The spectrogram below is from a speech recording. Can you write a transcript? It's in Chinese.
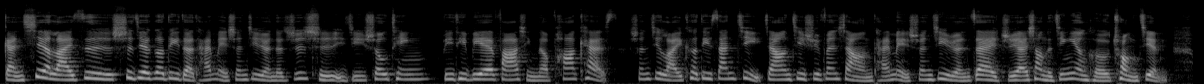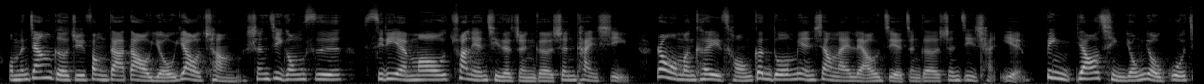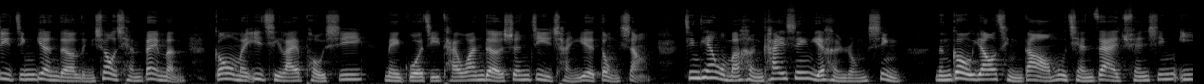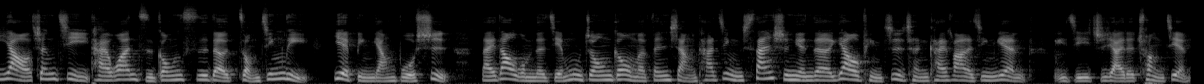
感谢来自世界各地的台美生技人的支持以及收听 BTBA 发行的 Podcast《生技来客》第三季，将继续分享台美生技人在职涯上的经验和创建。我们将格局放大到由药厂、生技公司、CDMO 串联起的整个生态系，让我们可以从更多面向来了解整个生技产业，并邀请拥有国际经验的领袖前辈们，跟我们一起来剖析美国及台湾的生技产业动向。今天我们很开心，也很荣幸，能够邀请到目前在全新医药生技台湾子公司的总经理叶炳阳博士，来到我们的节目中，跟我们分享他近三十年的药品制程开发的经验，以及职涯的创建。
